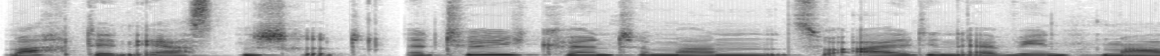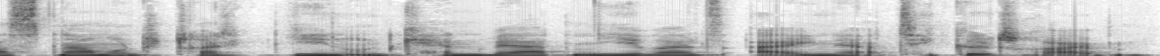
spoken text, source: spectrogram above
Mach den ersten Schritt. Natürlich könnte man zu all den erwähnten Maßnahmen und Strategien und Kennwerten jeweils eigene Artikel schreiben.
